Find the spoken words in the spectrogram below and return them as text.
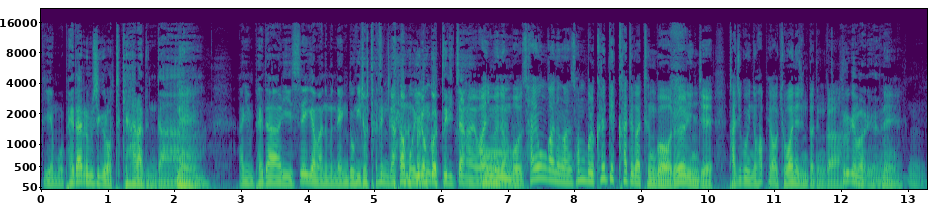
그게 뭐 배달 음식을 어떻게 하라든가. 네. 아니면 배달이 쓰레기가 많으면 냉동이 좋다든가 뭐 이런 것들 있잖아요. 아니면은 뭐 사용 가능한 선불 크레딧 카드 같은 거를 이제 가지고 있는 화폐와 교환해 준다든가. 그러게 말이에요. 네. 음.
